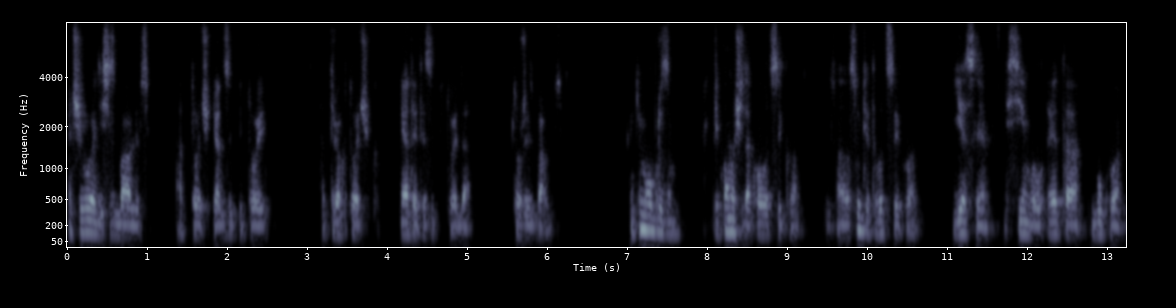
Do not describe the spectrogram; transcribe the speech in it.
От чего я здесь избавлюсь? От точки, от запятой, от трех точек. И от этой запятой, да, тоже избавлюсь. Каким образом? При помощи такого цикла. А, суть этого цикла. Если символ – это буква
